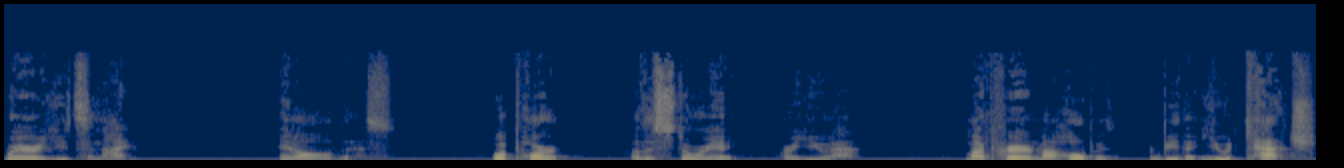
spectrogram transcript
Where are you tonight in all of this? What part of the story are you at? My prayer and my hope would be that you would catch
